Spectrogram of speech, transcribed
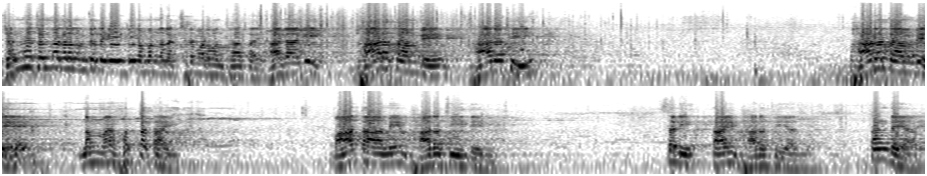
ಜನ್ಮ ಜನ್ಮಗಳ ನಮ್ಮ ಜೊತೆಗೆ ಇದ್ದು ನಮ್ಮನ್ನು ರಕ್ಷಣೆ ಮಾಡುವಂತಹ ತಾಯಿ. ಹಾಗಾಗಿ ಭಾರತಾಂಬೆ, ಭಾರತಿ ಭಾರತಾಂಬೆ ನಮ್ಮ ಹೊತ್ತ ತಾಯಿ. ಮಾತಾಮೆ ಭಾರತೀ ದೇವಿ. ಸರಿ ತಾಯಿ ಭಾರತೀಯರು ತಂದೆ ಯಾರು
